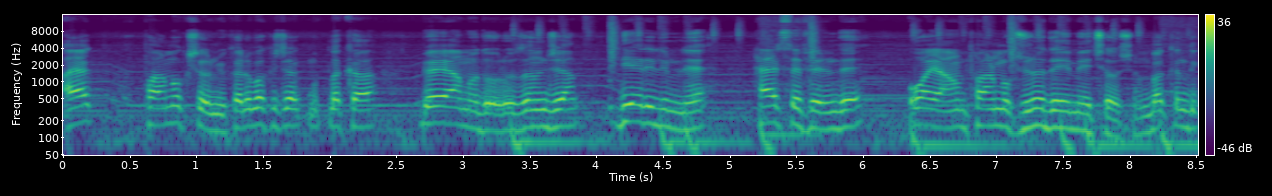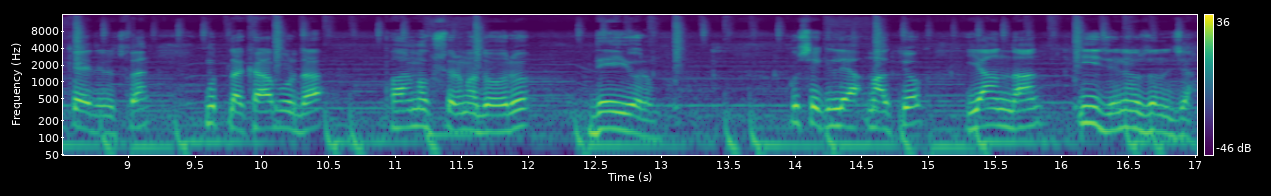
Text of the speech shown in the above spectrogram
Ayak parmak uçlarım yukarı bakacak mutlaka. Bir ayağıma doğru uzanacağım. Diğer elimle her seferinde o ayağımın parmak ucuna değmeye çalışıyorum. Bakın dikkat edin lütfen. Mutlaka burada parmak uçlarıma doğru değiyorum. Bu şekilde yapmak yok. Yandan iyicene uzanacağım.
